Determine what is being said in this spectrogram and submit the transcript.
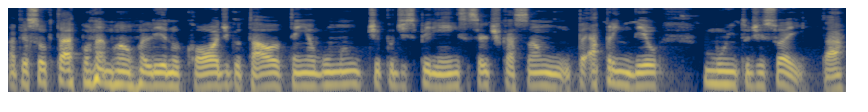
a pessoa que está pondo a mão ali no código tal tem algum tipo de experiência, certificação, aprendeu muito disso aí, tá?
